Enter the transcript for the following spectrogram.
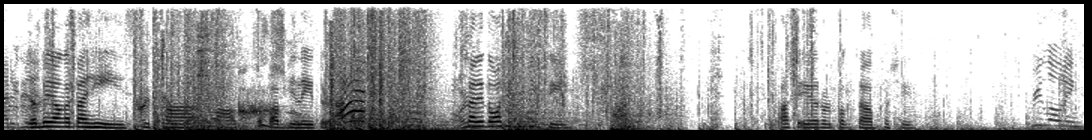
Sabihan kita, Haze. Ipa, pa, pa, later. Ah! Saan ito kasi si Jix eh. Kasi error pagtapos eh. Reloading.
